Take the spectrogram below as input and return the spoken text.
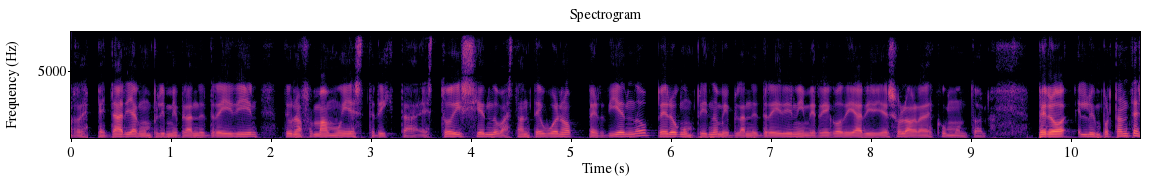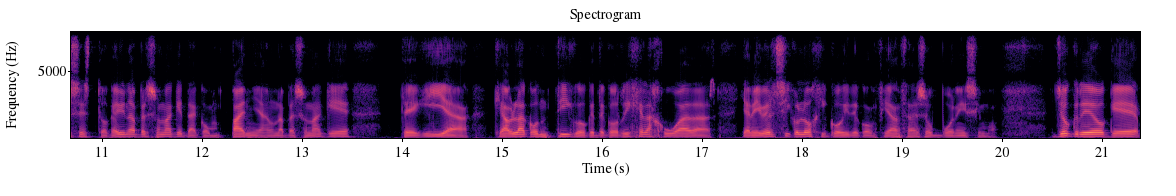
respetar y a cumplir mi plan de trading de una forma muy estricta. Estoy siendo bastante bueno perdiendo, pero cumpliendo mi plan de trading y mi riesgo diario y eso lo agradezco un montón. Pero lo importante es esto, que hay una persona que te acompaña, una persona que te guía, que habla contigo, que te corrige las jugadas y a nivel psicológico y de confianza eso es buenísimo. Yo creo que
